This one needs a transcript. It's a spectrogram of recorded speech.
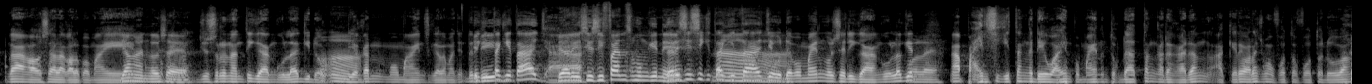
Nggak, nggak usah lah kalau pemain. Jangan, nggak usah Pemain. Justru nanti ganggu lagi dong. Heeh. Dia kan mau main segala macam. Dari Jadi, kita kita aja. Dari sisi fans mungkin ya. Dari sisi kita kita Nah. aja udah pemain nggak usah diganggu. Lagi ngapain sih kita ngedewain pemain untuk datang kadang-kadang akhirnya orang cuma foto-foto doang.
